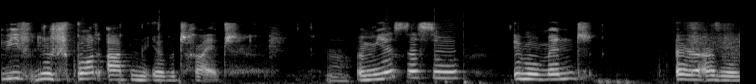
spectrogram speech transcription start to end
wie viele Sportarten ihr betreibt. Ah. Bei mir ist das so im Moment äh, also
